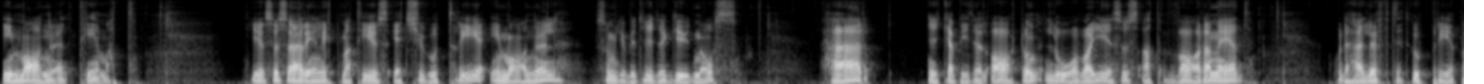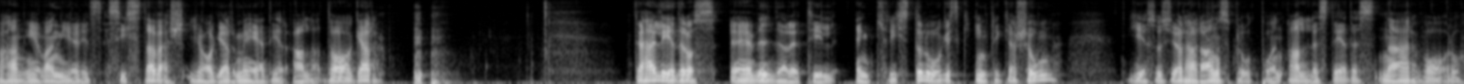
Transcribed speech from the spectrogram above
Immanuel-temat. Jesus är enligt Matteus 1.23 Immanuel, som ju betyder Gud med oss. Här i kapitel 18 lovar Jesus att vara med. Och det här löftet upprepar han i evangeliets sista vers. Jag är med er alla dagar. Det här leder oss eh, vidare till en kristologisk implikation. Jesus gör här anspråk på en allestädes närvaro.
